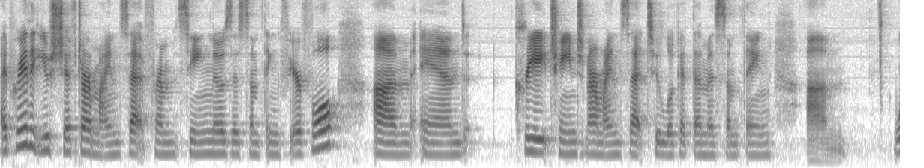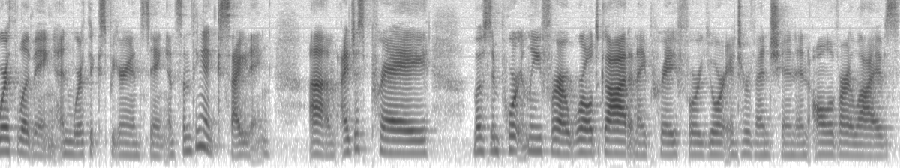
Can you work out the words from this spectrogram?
I pray that you shift our mindset from seeing those as something fearful um, and create change in our mindset to look at them as something um, worth living and worth experiencing and something exciting. Um, I just pray, most importantly, for our world, God, and I pray for your intervention in all of our lives.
